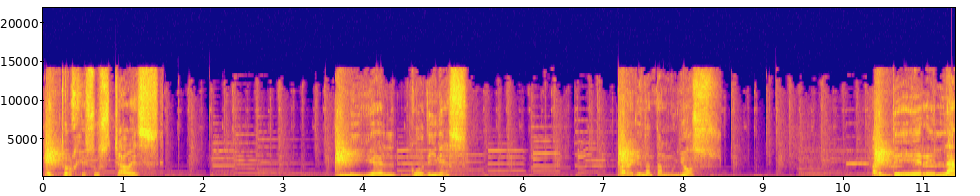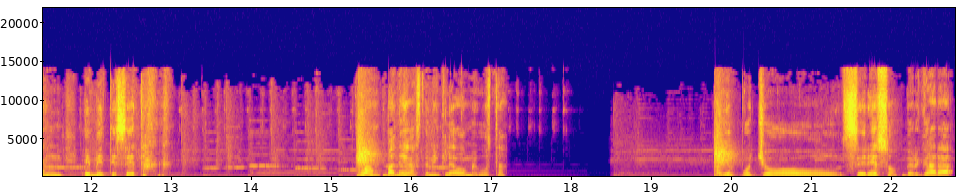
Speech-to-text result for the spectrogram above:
Héctor Jesús Chávez. Miguel Godínez, para Jonathan Muñoz, Alder Lan MTZ, Juan Vanegas, también que le ha dado me gusta, Javier Pocho Cerezo, Vergara,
